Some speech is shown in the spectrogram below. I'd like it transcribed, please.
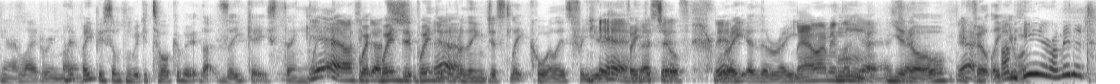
you know later in my it might be something we could talk about that zeitgeist thing. like, yeah I think when, when did when did yeah. everything just like coalesce for you? Yeah, you find yourself Yeah. right at the right. now I'm in the yeah exactly. You know, Yeah. you felt like I'm you were. here. I'm in it.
